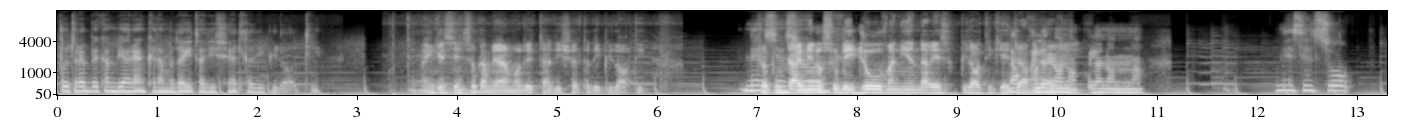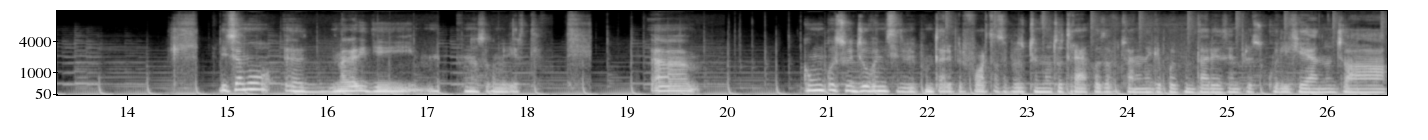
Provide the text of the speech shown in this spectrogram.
potrebbe cambiare anche la modalità di scelta dei piloti. Ma in che senso cambiare la modalità di scelta dei piloti? Nel cioè senso... puntare meno su dei giovani e andare su piloti che no, già quello magari... no, no, quello no, no. Nel senso... Diciamo, eh, magari di... non so come dirti. Uh, comunque sui giovani si deve puntare per forza, soprattutto in Moto 3, cosa, cioè non è che puoi puntare sempre su quelli che hanno già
